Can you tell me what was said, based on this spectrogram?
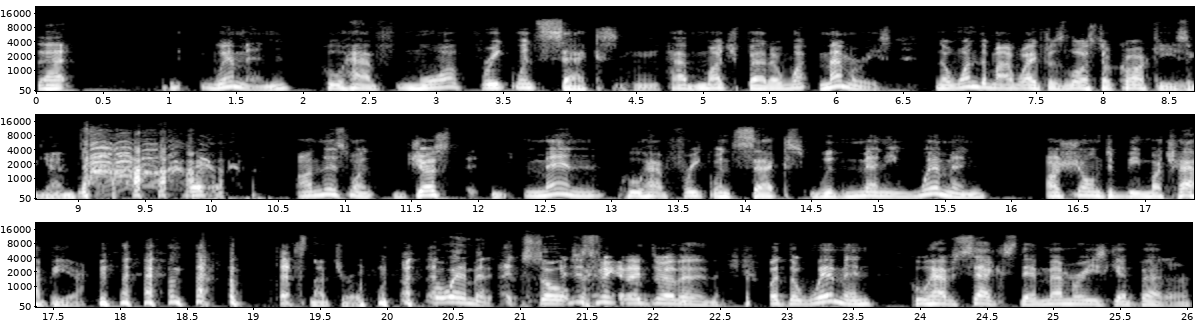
that women who have more frequent sex Mm-hmm. have much better we- memories. No wonder my wife has lost her car keys again. But on this one, just men who have frequent sex with many women are shown to be much happier. That's not true. But wait a minute. So I just figured I'd throw that in there. But the women who have sex, their memories get better.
